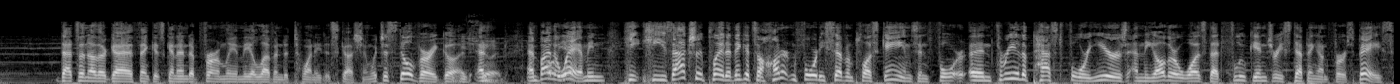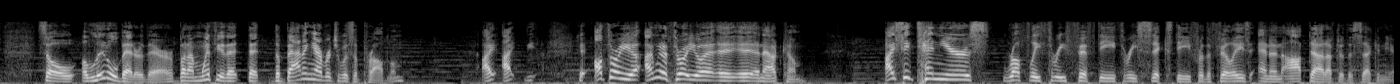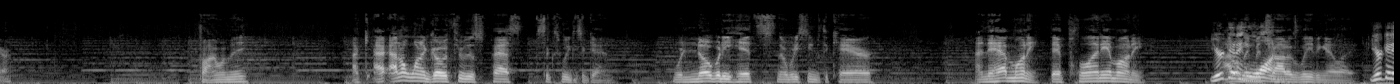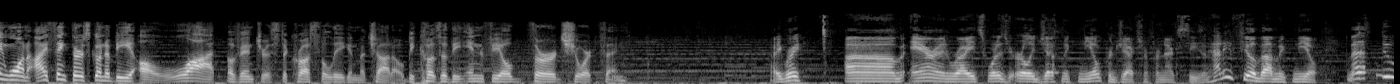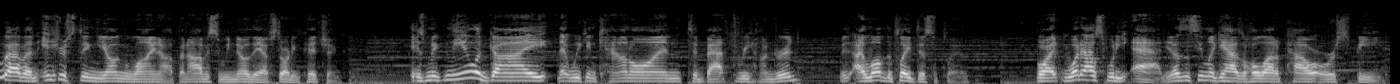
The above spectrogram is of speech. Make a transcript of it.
That's another guy I think is going to end up firmly in the 11 to 20 discussion, which is still very good. And and by oh, the Oh, way, yeah. I mean he he's actually played. I think it's 147 plus games in four in three of the past four years, and the other was that fluke injury stepping on first base. So a little better there. But I'm with you that that the batting average was a problem. I, I I'll throw you. I'm going to throw you a, a, an outcome. I see 10 years, roughly 350, 360 for the Phillies, and an opt out after the second year. Fine with me. I, I don't want to go through this past six weeks again, where nobody hits, nobody seems to care, and they have money. They have plenty of money. You're getting one. Machado's leaving LA. You're getting one. I think there's going to be a lot of interest across the league in Machado because of the infield third short thing. I agree. Um, Aaron writes, "What is your early Jeff McNeil projection for next season? How do you feel about McNeil? Mets do have an interesting young lineup, and obviously we know they have starting pitching. Is McNeil a guy that we can count on to bat 300? I, mean, I love the plate discipline, but what else would he add? He doesn't seem like he has a whole lot of power or speed.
